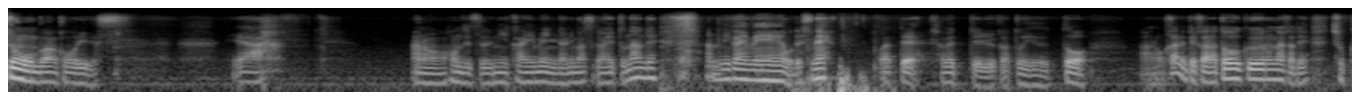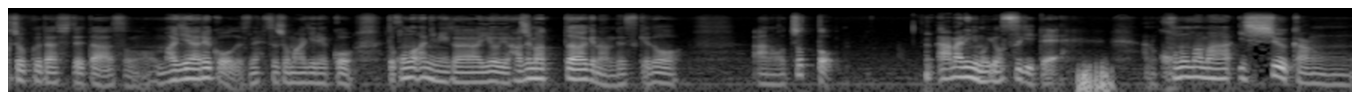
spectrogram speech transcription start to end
どうも、バンコーディです。いやあの、本日2回目になりますが、えっと、なんで、あの、2回目をですね、こうやって喋ってるかというと、あの、かねてからトークの中でちょくちょく出してた、その、マギアレコーですね、通称マギレコー。このアニメがいよいよ始まったわけなんですけど、あの、ちょっと、あまりにも良すぎて、あの、このまま1週間、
